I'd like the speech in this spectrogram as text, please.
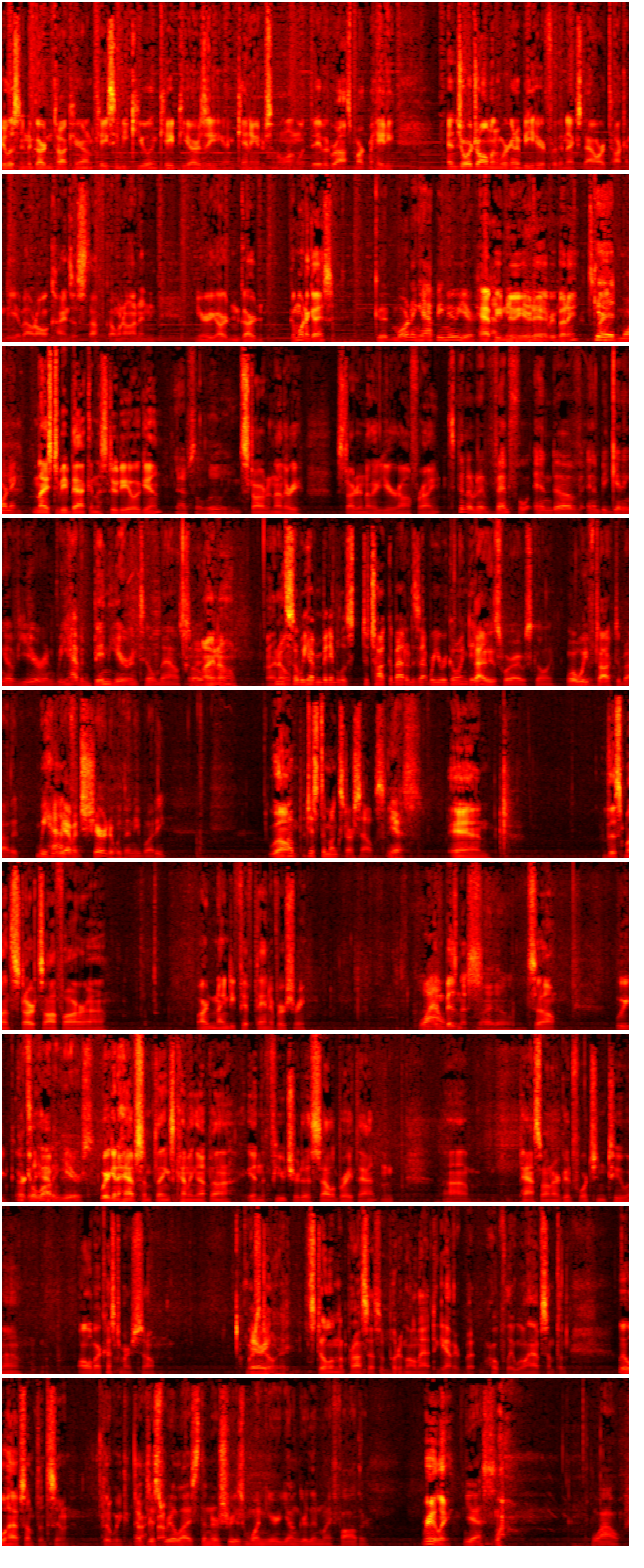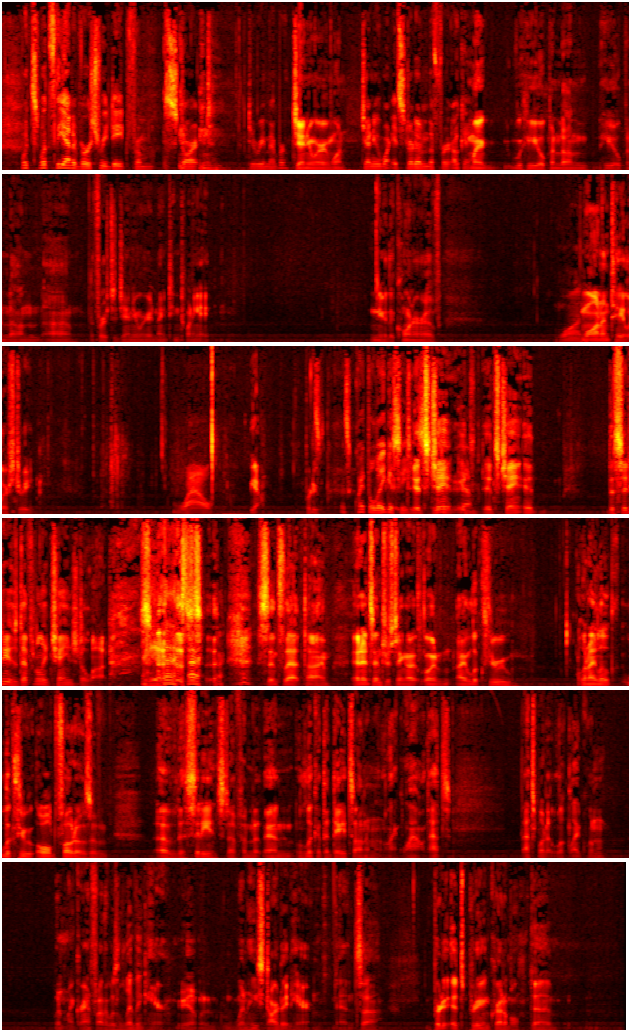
You're listening to Garden Talk here on KCBQ and KPRZ. I'm Ken Andersen along with David Ross, Mark Mahady, and George Allman. We're going to be here for the next hour talking to you about all kinds of stuff going on in your yard and garden. Good morning, guys. Good morning. Happy New Year. Happy, Happy New Year New to everybody. It's Good nice, morning. nice to be back in the studio again. Absolutely. Start another start another year off right. It's been an eventful end of and beginning of year, and we haven't been here until now. So I know. I know. So we haven't been able to, to talk about it. Is that where you were going, David? that is where I was going. Well, we've talked about it. We have. We haven't shared it with anybody. well, Uh, just amongst ourselves. Yes. and this month starts off our uh, our 95th anniversary Wow. in business. I know. So we are That's a going to lot have of years. We're going to have some things coming up uh, in the future to celebrate that and uh, pass on our good fortune to uh, all of our customers. So we're Very still good. still in the process of putting all that together, but hopefully we'll have something. We will have something soon that we can talk. About. I just about. realized the nursery is one year younger than my father. really, Yes. wow. What's what's the anniversary date from start? Do you remember? January one. January one. It started on the first. Okay. My he opened on he opened on uh, the first of January, nineteen twenty eight, near the corner of One. Juan and Taylor Street. wow. Yeah, pretty. That's quite the legacy. It's changed. did, yeah. It's, it's changed. It, the city has definitely changed a lot Yeah. since, since that time, and it's interesting I- when I look through when I look look through old photos of of the city and stuff, and and look at the dates on them. I'm like, wow, that's that's what it looked like when when my grandfather was living here. You know, when, when he started here. And it's uh, pretty. It's pretty incredible. The,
